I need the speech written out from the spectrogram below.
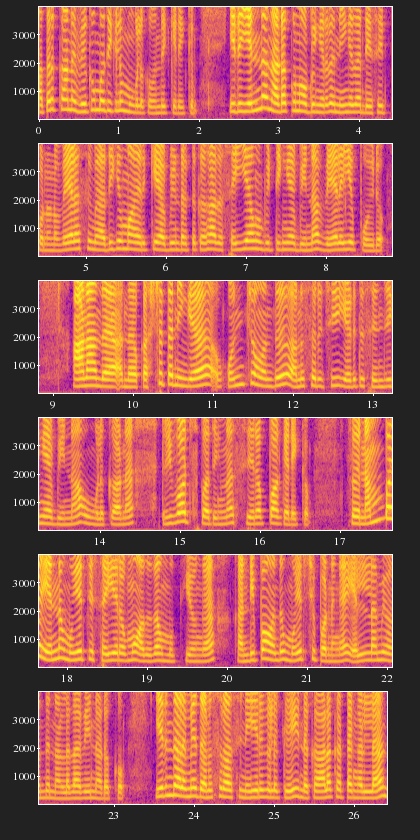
அதற்கான வெகுமதிகளும் உங்களுக்கு வந்து கிடைக்கும். இது என்ன நடக்கணும் அப்படிங்கிறத நீங்கள் தான் டிசைட் பண்ணணும். வேலை சுமை அதிகமாக இருக்கே அப்படின்றதுக்காக அதை செய்யாமல் விட்டீங்க அப்படின்னா வேலையே போயிடும். ஆனால் அந்த அந்த கஷ்டத்தை நீங்கள் கொஞ்சம் வந்து அனுசரித்து எடுத்து செஞ்சீங்க அப்படின்னா உங்களுக்கான ரிவார்ட்ஸ் பார்த்திங்கன்னா சிறப்பாக கிடைக்கும். ஸோ நம்ம என்ன முயற்சி செய்கிறோமோ அதுதான் முக்கியங்க. கண்டிப்பாக வந்து முயற்சி பண்ணுங்கள் எல்லாமே வந்து நல்லதாகவே நடக்கும். இருந்தாலுமே தனுசு ராசி நேயர்களுக்கு இந்த காலகட்டங்களில்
